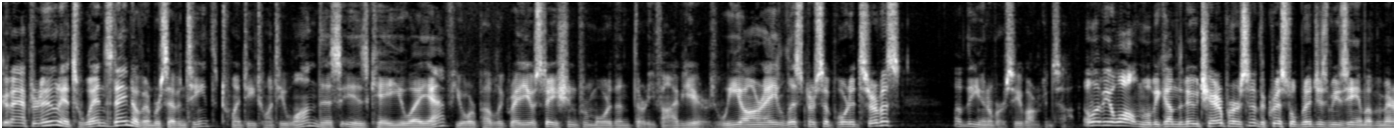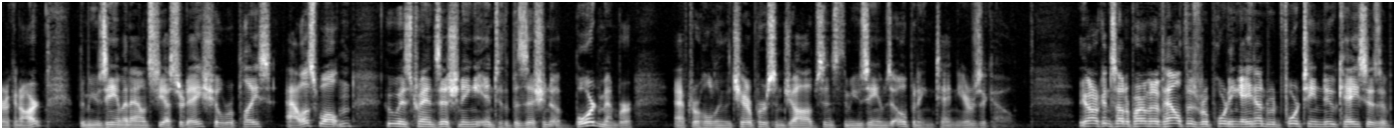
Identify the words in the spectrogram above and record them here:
Good afternoon. It's Wednesday, November 17th, 2021. This is KUAF, your public radio station for more than 35 years. We are a listener supported service of the University of Arkansas. Olivia Walton will become the new chairperson of the Crystal Bridges Museum of American Art. The museum announced yesterday she'll replace Alice Walton, who is transitioning into the position of board member after holding the chairperson job since the museum's opening 10 years ago. The Arkansas Department of Health is reporting 814 new cases of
